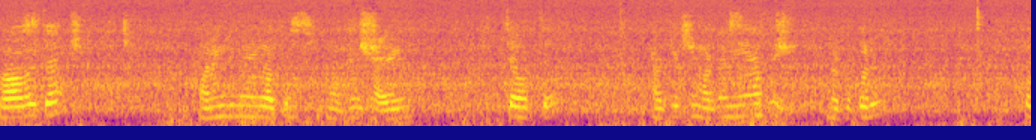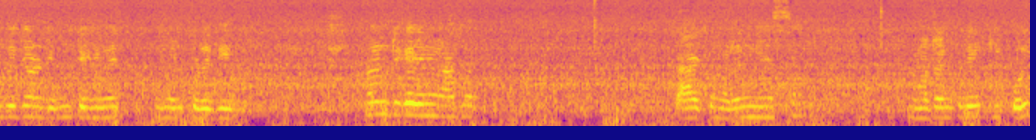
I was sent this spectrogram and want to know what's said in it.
বাবা বলতে অনেক দিন হয়ে গেছে মাটন ইচ্ছা হচ্ছে আর কিছু মাটন নিয়ে আসি অল্প করে। কবির জন্য ডিম টেডিমের ঝোল করে দিই। কারণ ঠিক আছে, আমি আসব। তার একটু মটন নিয়ে এসছে। মটন করে কী করি?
